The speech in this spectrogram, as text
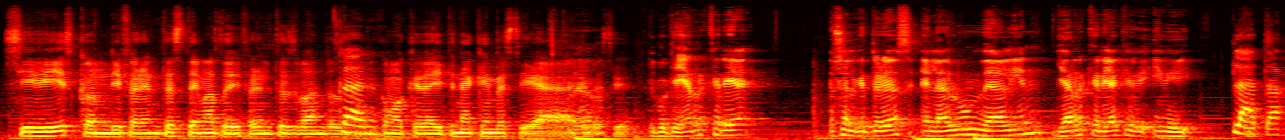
CDs con diferentes temas de diferentes bandas. ¿no? Claro. Como que de ahí tenía que investigar. y investigar. Y porque ya requería. O sea, el que tuvieras el álbum de alguien ya requería que. Plata.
